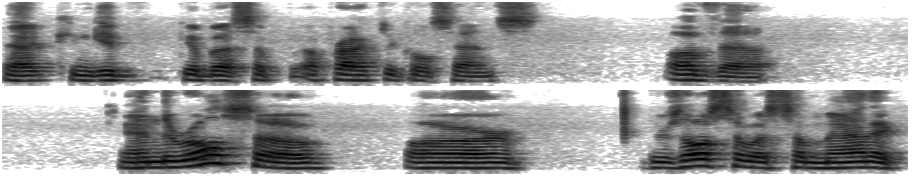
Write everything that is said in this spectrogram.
that can give, give us a, a practical sense of that. And there also are, there's also a somatic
